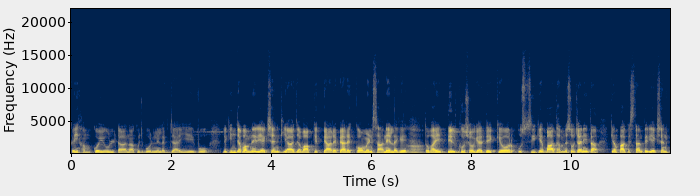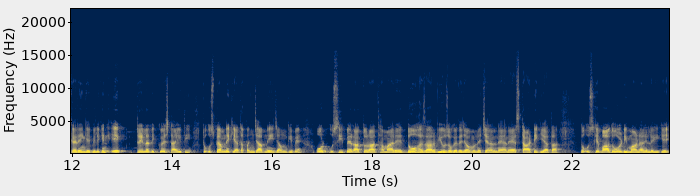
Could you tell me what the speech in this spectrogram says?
कहीं हमको ही उल्टा ना कुछ बोलने लग जाए ये वो। लेकिन जब हमने रिएक्शन किया जब आपके प्यारे प्यारे कमेंट्स आने लगे हाँ। तो भाई दिल खुश हो गया देख के और उसी के बाद हमने सोचा नहीं था कि हम पाकिस्तान पे रिएक्शन करेंगे भी। लेकिन एक ट्रेलर रिक्वेस्ट आई थी तो उस पर हमने किया था पंजाब नहीं जाऊँगी पे, और उसी पे रातों रात हमारे 2000 व्यूज़ हो गए थे जब हमने चैनल नया नया स्टार्ट ही किया था। तो उसके बाद और डिमांड आने लगी कि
